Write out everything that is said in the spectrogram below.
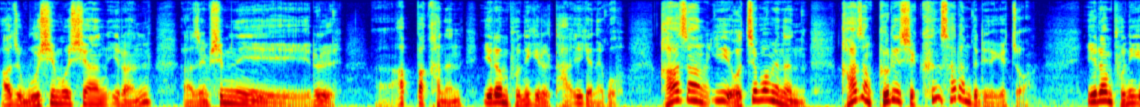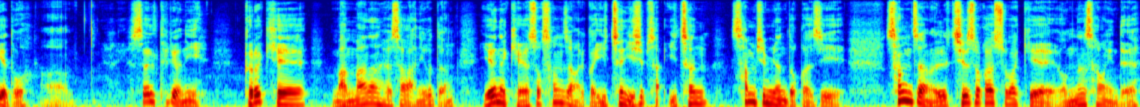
아주 무시무시한 이런 아, 지금 심리를 어, 압박하는 이런 분위기를 다 이겨내고 가장 이 어찌 보면은 가장 그릇이 큰 사람들이 되겠죠. 이런 분위기에도 어, 셀트리온이 그렇게 만만한 회사가 아니거든. 얘는 계속 성장할 거야. 2024, 2030년도까지 성장을 지속할 수밖에 없는 상황인데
